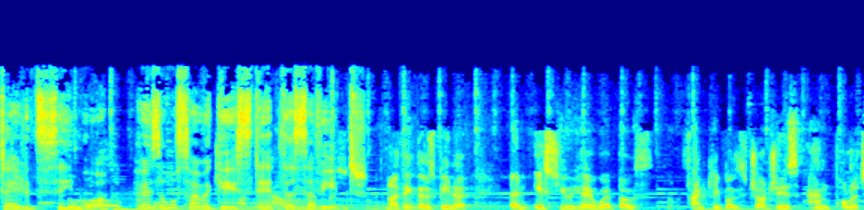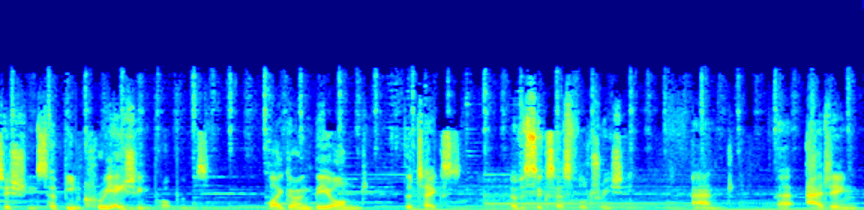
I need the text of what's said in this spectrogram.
David Seymour, who's also a guest at this event. And I think there's been a, an issue here where both, frankly, both judges and politicians have been creating problems by going beyond the text of a successful treaty and uh, adding,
